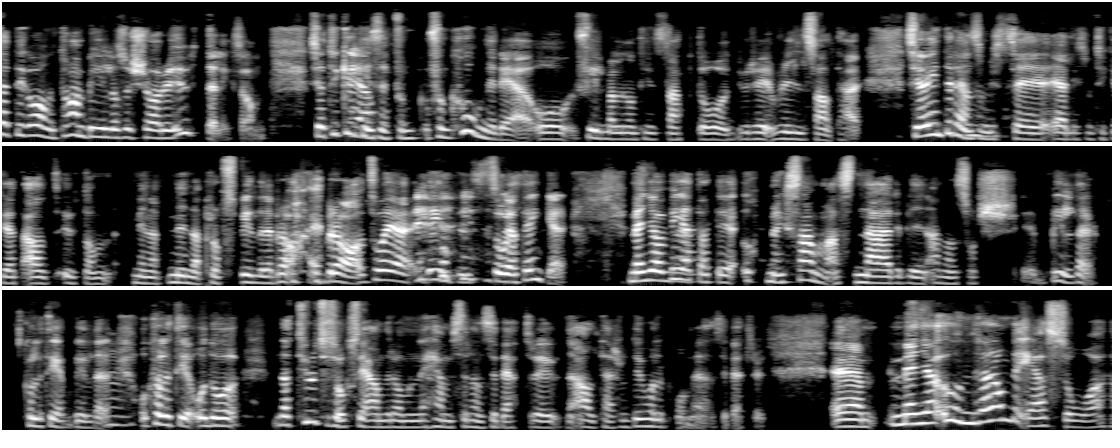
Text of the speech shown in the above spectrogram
sätt igång, ta en bild och så kör du ut det. Liksom. Så jag tycker det ja. finns en fun funktion i det och filma någonting snabbt och reels och allt det här. Så jag är inte den som mm. säger, jag liksom tycker att allt utom mina, mina proffsbilder är bra. Är bra. Så är, det är inte så jag tänker. Men jag vet att det uppmärksammas när det blir en annan sorts eh, bilder kvalitet på bilder. Mm. Och kvalitet och då mm. naturligtvis också i andra om när hemsidan ser bättre ut, när allt det här som du håller på med ser bättre ut. Um, men jag undrar om det är så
